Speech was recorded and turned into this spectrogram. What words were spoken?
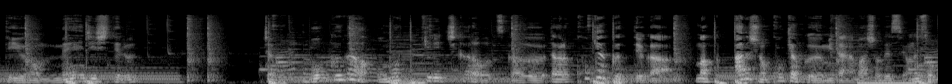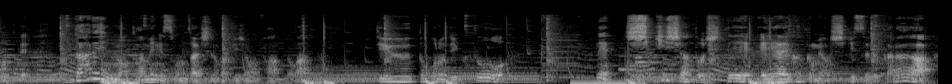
っていうのを明示してる。じゃあ僕が思いっきり力を使う、だから顧客っていうか、まあ、ある種の顧客みたいな場所ですよね、そこって。誰のために存在してるのか、ビジョンファンドが。っていうところでいくと、ね、指揮者として AI 革命を指揮するから、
